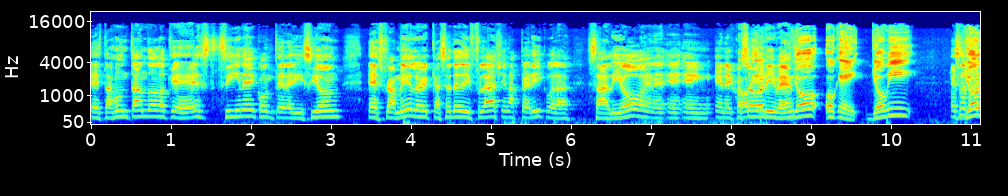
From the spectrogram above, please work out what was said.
Están juntando lo que es cine con televisión. Ezra Miller, que hace de The Flash en las películas, salió en, en- en- en el crossover Ok, event. Yo, ok, yo vi. Eso Yo,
